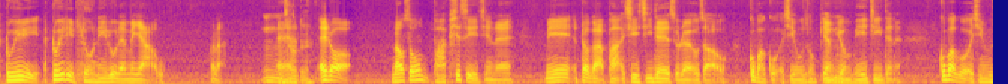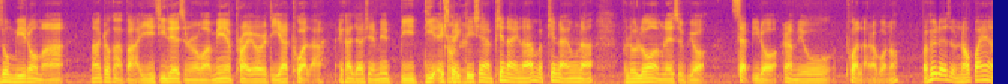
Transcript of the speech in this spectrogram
အတွေးတွေအတွေးတွေလွန်နေလို့လည်းမရဘူးဟုတ်လားအဲအဲ့တော့ နောက်ဆုံးဘာဖြစ်စေခြင်းလဲမင်းအတွက်ကဘာအရေးကြီးလဲဆိုတဲ့ဥစ္စာကိုကိုယ့်ဘာကိုအရင်ဦးဆုံးပြန်ပြီးတော့မေးကြည့်တယ်နဲ့ကိုယ့်ဘာကိုအရင်ဦးဆုံးမေးတော့မှငါအတွက်ကဘာအရေးကြီးလဲဆိုတော့မှမင်းရဲ့ priority ကထွက်လာအဲ့ခါကျရှင်မင်းဒီဒီ expectation ကဖြစ်နိုင်လားမဖြစ်နိုင်ဘူးလားဘယ်လိုလုပ်ရမလဲဆိုပြီးတော့ဆက်ပြီးတော့အဲ့ဒါမျိုးထွက်လာတာပေါ့နော်ဘာဖြစ်လဲဆိုတော့နောက်ပိုင်းက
